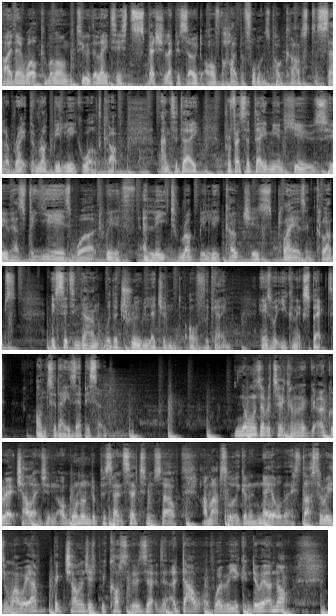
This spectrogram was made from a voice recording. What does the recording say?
Hi there, welcome along to the latest special episode of the High Performance Podcast to celebrate the Rugby League World Cup. And today, Professor Damian Hughes, who has for years worked with elite rugby league coaches, players, and clubs, is sitting down with a true legend of the game. Here's what you can expect on today's episode no one's ever taken a, a, great challenge and 100% said to himself, I'm absolutely going to nail this. That's the reason why we have big challenges because there's a, a, doubt of whether you can do it or not.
